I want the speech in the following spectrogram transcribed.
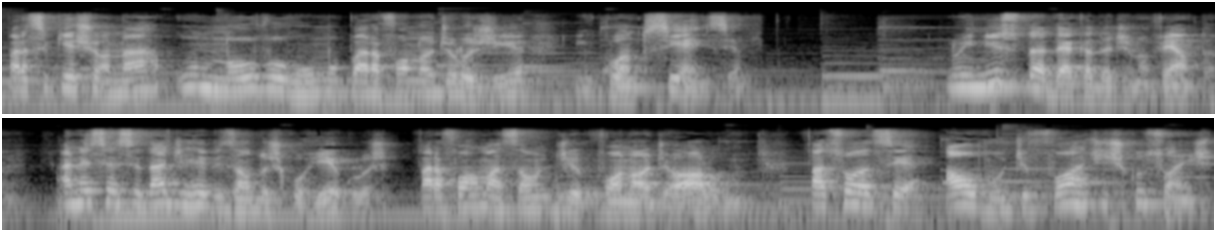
para se questionar um novo rumo para a fonoaudiologia enquanto ciência. No início da década de 90, a necessidade de revisão dos currículos para a formação de fonoaudiólogo passou a ser alvo de fortes discussões,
